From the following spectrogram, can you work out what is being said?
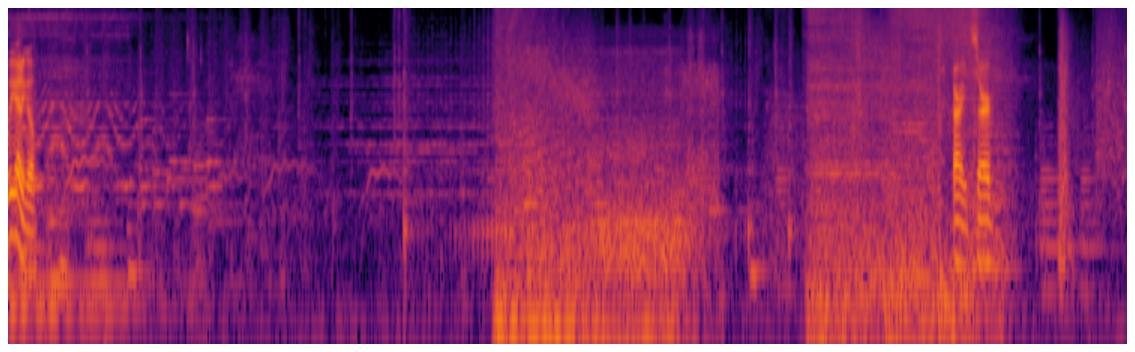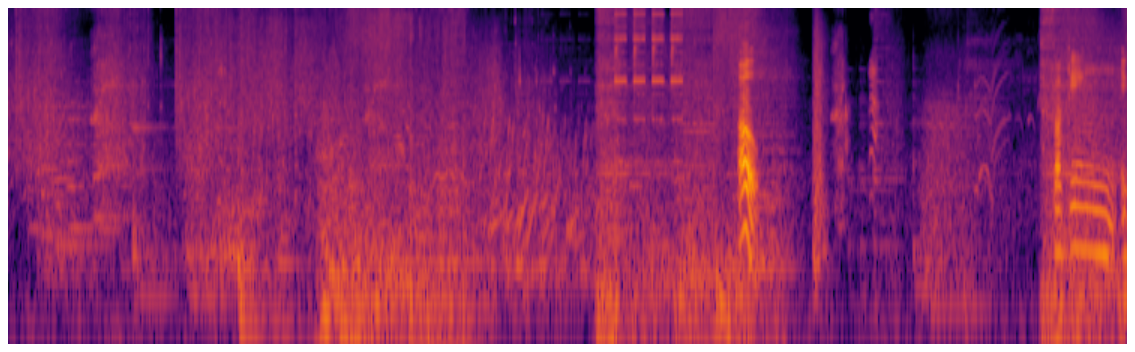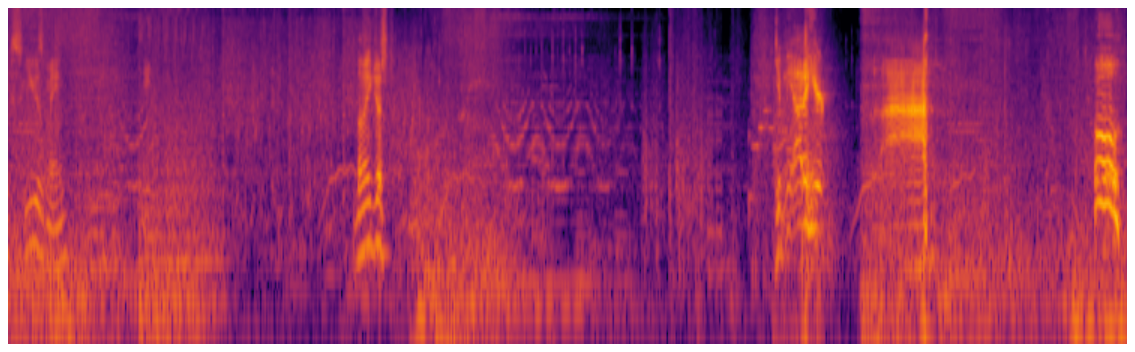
Well, we gotta go. Alright, sir. Fucking excuse me. Let me just... Get me out of here! Ah! Oh!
